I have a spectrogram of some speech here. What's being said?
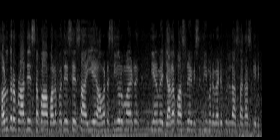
කළුතර ප්‍රාදේශ සභාව බලපදේශයේ සහ ඊයේ අවට සියලුම අයට තියෙන මේ ජල ප්‍රශ්නය විසඳීමට වැඩපිළිවෙළ සකස් කිරීම.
